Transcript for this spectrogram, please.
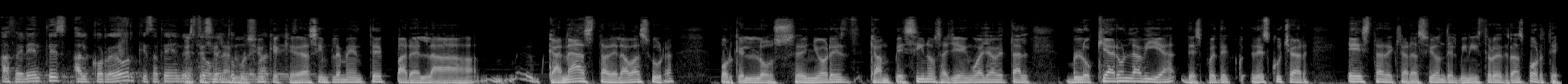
aferentes al corredor que está teniendo este, este, es el anuncio que queda este simplemente para la canasta de la basura, porque los señores campesinos allí en Guayabetal bloquearon la vía después de, de escuchar esta declaración del ministro de Transporte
